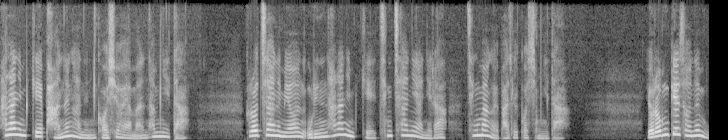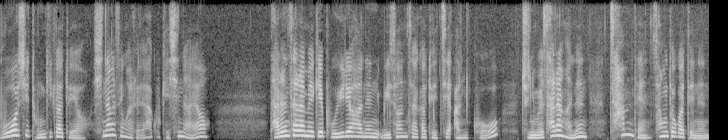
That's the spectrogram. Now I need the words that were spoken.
하나님께 반응하는 것이어야만 합니다. 그렇지 않으면 우리는 하나님께 칭찬이 아니라 책망을 받을 것입니다. 여러분께서는 무엇이 동기가 되어 신앙생활을 하고 계시나요? 다른 사람에게 보이려 하는 위선자가 되지 않고 주님을 사랑하는 참된 성도가 되는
